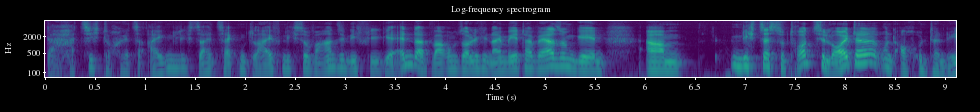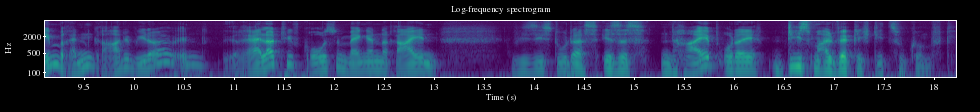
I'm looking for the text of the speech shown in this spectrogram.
da hat sich doch jetzt eigentlich seit Second Life nicht so wahnsinnig viel geändert. Warum soll ich in ein Metaversum gehen? Ähm, Nichtsdestotrotz, die Leute und auch Unternehmen rennen gerade wieder in relativ großen Mengen rein. Wie siehst du das? Ist es ein Hype oder diesmal wirklich die Zukunft?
